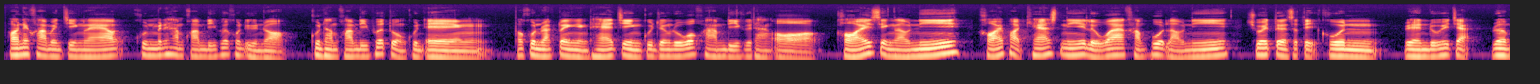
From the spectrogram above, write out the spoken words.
เพราะในความเป็นจริงแล้ว คุณไม่ได้ทำความดีเพื่อคนอื่นหรอก คุณทำความดีเพื่อตัวของคุณเอง เพราะคุณรักตัวเองอย่างแท้จริง คุณจึงรู้ว่าความดีคือทางออก ขอให้สิ่งเหล่านี้ ขอให้พอดแคสต์นี้หรือว่าคำพูดเหล่านี้ช่วยเตือนสติคุณ เรียนรู้ที่จะเริ่ม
